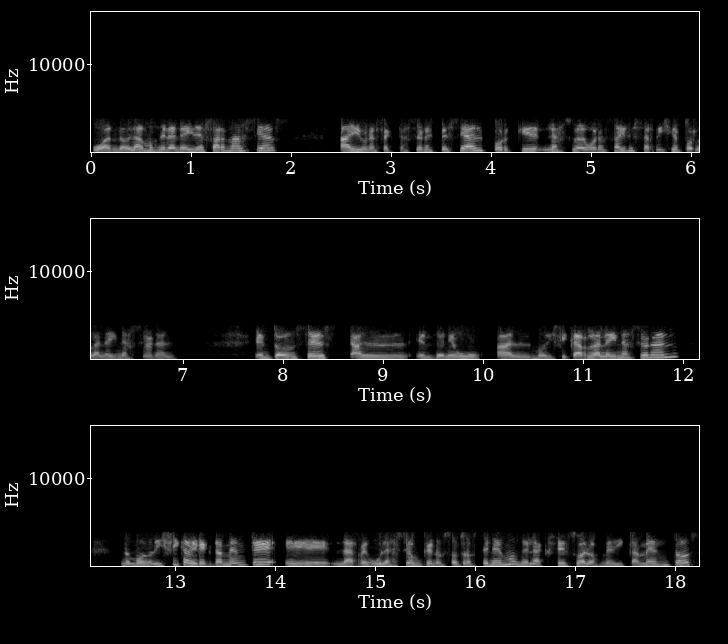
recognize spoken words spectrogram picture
cuando hablamos de la ley de farmacias, hay una afectación especial porque la ciudad de Buenos Aires se rige por la ley nacional. Entonces, al, el DNU, al modificar la ley nacional, modifica directamente eh, la regulación que nosotros tenemos del acceso a los medicamentos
